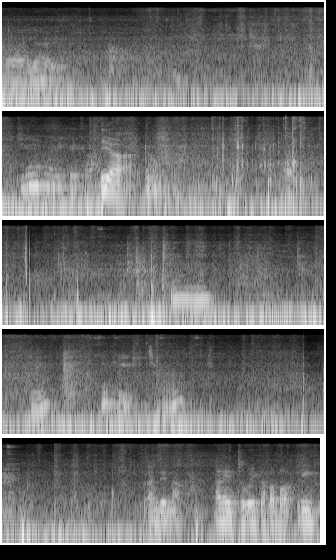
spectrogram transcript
Rightio. Do you have my UK card? Yeah, go. Okay, Thank you. It's alright. And then uh, I need to wake up about 3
